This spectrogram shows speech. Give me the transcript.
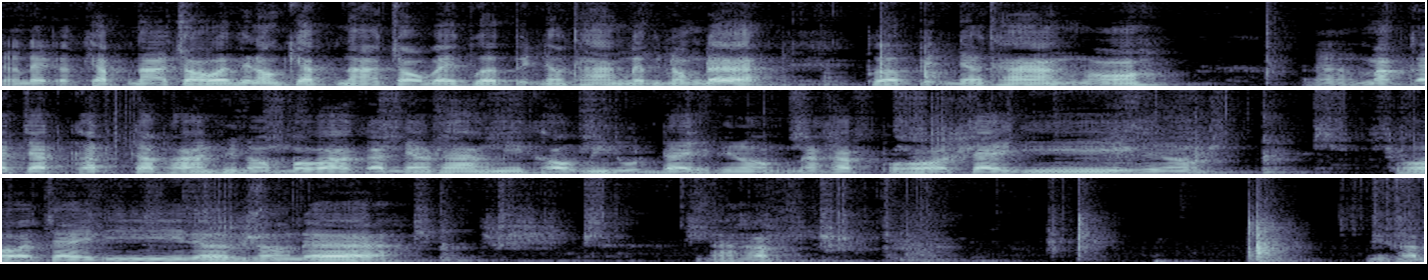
จังใดก็แคปหน้าจอไว้พี่น้องแคปหน้าจอไว้เพื่อปิดแนวทางเด้อพี่น้องเด้อเพื่อปิดแนวทางเนาะ มักกะจัดขัดกะพานพี่น้องบ่ว่ากันแนวทางมีเขามีรุดได้พี่น้องนะครับพ่อใจดีพี่น้องพ่อใจดีเด้อพี่น้องเด้อนะครับนี่ครับ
